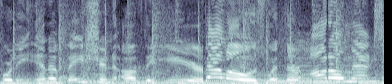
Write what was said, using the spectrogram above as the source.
for the Innovation of the Year. Fellowes with their Automax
